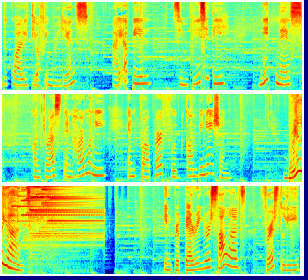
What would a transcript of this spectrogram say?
the quality of ingredients, eye appeal, simplicity, neatness, contrast and harmony, and proper food combination. Brilliant! In preparing your salads, firstly,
